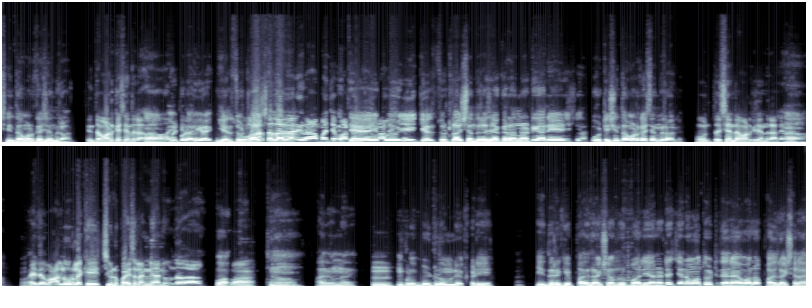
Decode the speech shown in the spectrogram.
చింతమడక చంద్రాలు చింతమడక చంద్రాల ఇప్పుడు గెలుచుట్ల ఇప్పుడు ఈ గెలుచుట్ల చంద్రశేఖర్ అన్నట్టు గాని ఒట్టి చింతమడక చంద్రాలు మాట్లాడు చంద్రమడక చంద్రాలే అయితే వాళ్ళ ఊర్లకే ఇచ్చిండు పైసలన్నీ అని ఉన్నదా? అది ఉన్నది. ఇప్పుడు బెడ్రూమ్లు ఎక్కడి? ఇద్దరికి పది లక్షల రూపాయలు అంటే జనమా తోటితేనే వాళ్ళకి పది లక్షలే.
